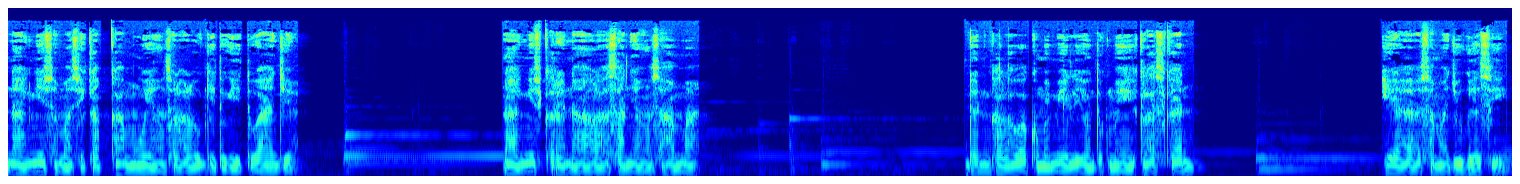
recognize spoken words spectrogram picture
Nangis sama sikap kamu yang selalu gitu-gitu aja. Nangis karena alasan yang sama. Dan kalau aku memilih untuk mengikhlaskan, ya sama juga sih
